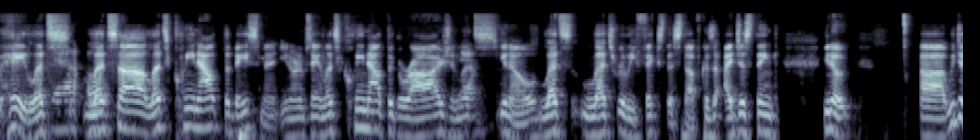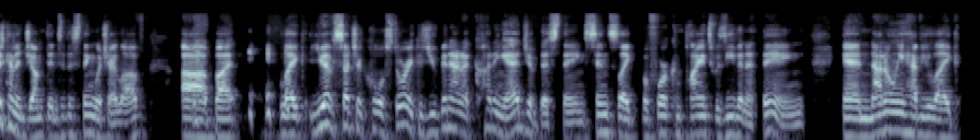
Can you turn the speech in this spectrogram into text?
hey let's yeah. oh. let's uh let's clean out the basement you know what i'm saying let's clean out the garage and yeah. let's you know let's let's really fix this stuff because i just think you know uh, we just kind of jumped into this thing, which I love. Uh, but like you have such a cool story because you've been on a cutting edge of this thing since like before compliance was even a thing. And not only have you like,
